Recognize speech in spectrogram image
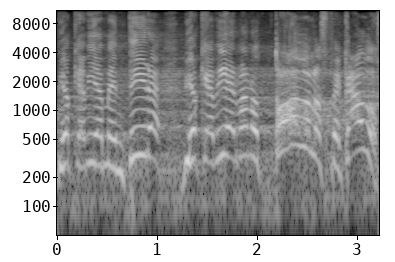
vio que había mentira, vio que había, hermano, todos los pecados.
